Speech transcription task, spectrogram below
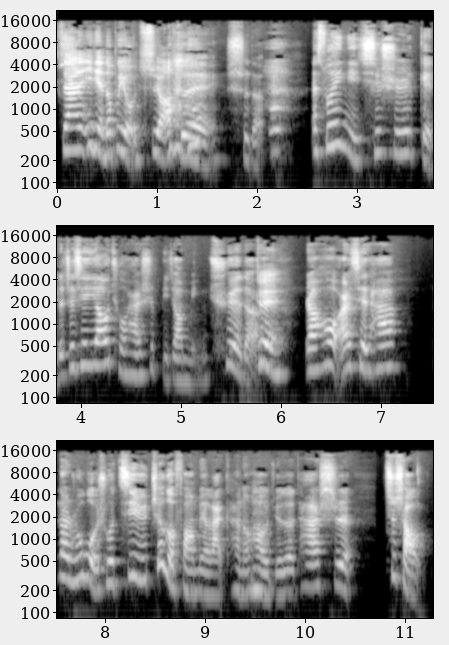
虽然一点都不有趣啊。对，是的。哎，所以你其实给的这些要求还是比较明确的。。对，然后，而且他那如果说基于这个方面来看的话，嗯我觉得他是至少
